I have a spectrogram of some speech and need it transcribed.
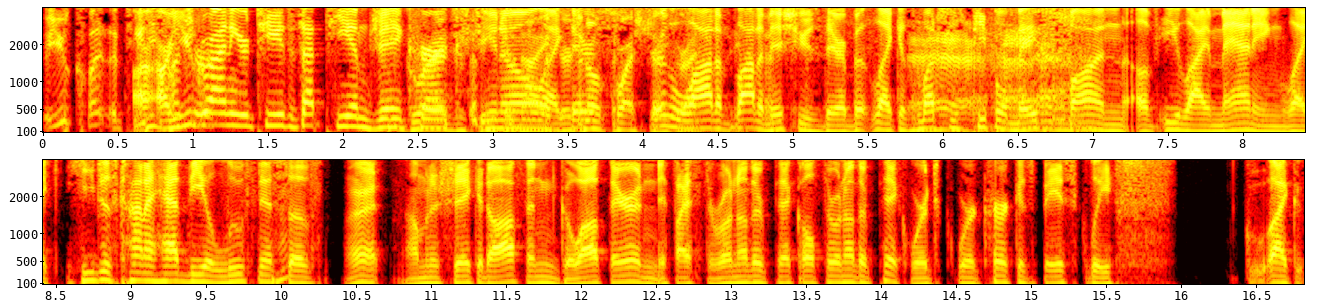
are you, cl- a teeth Are, are you grinding your teeth? Is that TMJ He Kirk? his teeth You know, at night. like There's no question There's a lot of his lot of issues there, but like as much as people made fun of Eli Manning, like he just kind of had the aloofness of, all right, I'm going to shake it off and go out there, and if I throw another pick, I'll throw another pick. Where where Kirk is basically like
